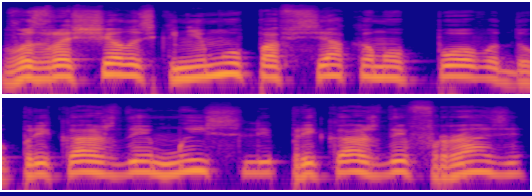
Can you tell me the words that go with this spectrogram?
возвращалась к нему по всякому поводу, при каждой мысли, при каждой фразе.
